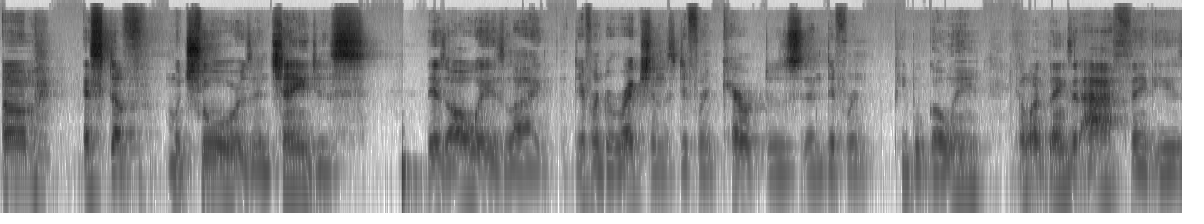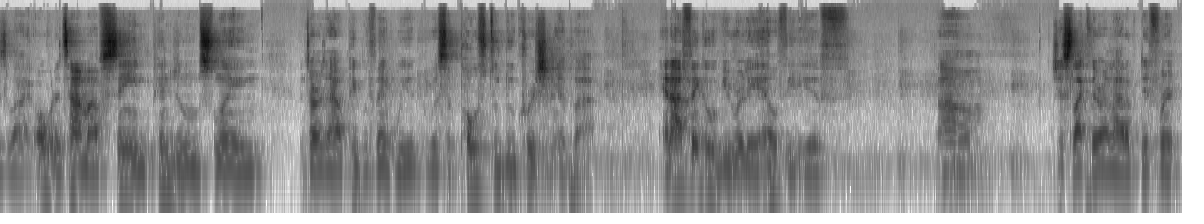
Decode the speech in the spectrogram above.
Um, as stuff matures and changes, there's always like different directions, different characters, and different people go in. And one of the things that I think is like over the time I've seen pendulum swing in terms of how people think we, we're supposed to do Christian hip hop. And I think it would be really healthy if um, just like there are a lot of different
